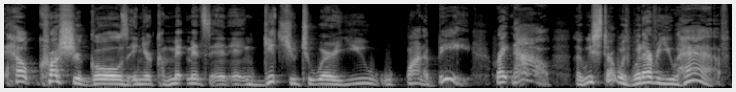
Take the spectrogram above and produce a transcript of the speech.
help crush your goals and your commitments and, and get you to where you want to be right now. Like we start with whatever you have.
